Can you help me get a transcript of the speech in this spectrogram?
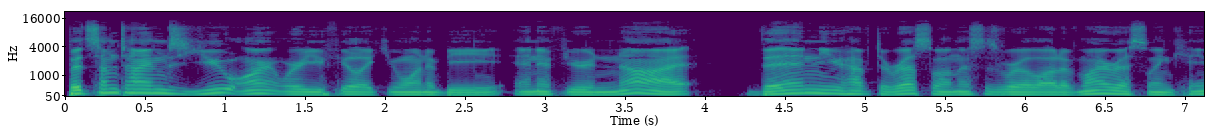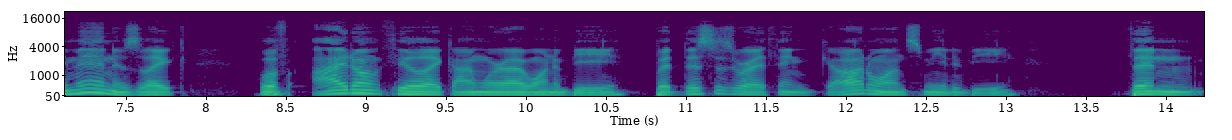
But sometimes you aren't where you feel like you want to be. And if you're not, then you have to wrestle. And this is where a lot of my wrestling came in is like, well, if I don't feel like I'm where I want to be, but this is where I think God wants me to be, then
